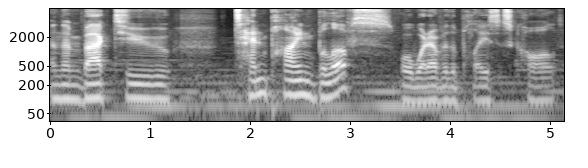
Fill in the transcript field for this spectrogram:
and then back to Ten Pine Bluffs, or whatever the place is called.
